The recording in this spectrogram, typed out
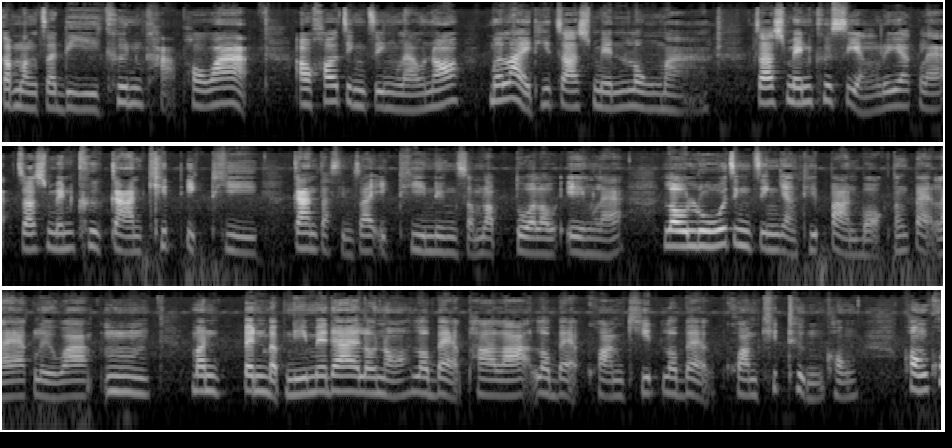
กำลังจะดีขึ้นค่ะ เพราะว่าเอาเข้าจริง ๆ แล้วเนาะเมื่อไหร่ที่ judgment ลงมา judgment คือเสียงเรียกและ judgment คือการคิดอีกที การตัดสินใจอีกทีหนึ่งสำหรับตัวเราเองและ เรารู้จริง ๆ อย่างที่ป่านบอกตั้งแต่แรกเลยว่า อืม มันเป็นแบบนี้ไม่ได้แล้วเนาะ เราแบกภาระ เราแบกความคิด เราแบกความคิดถึงของของค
